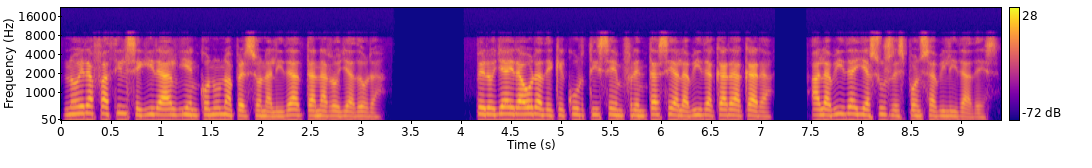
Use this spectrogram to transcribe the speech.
No era fácil seguir a alguien con una personalidad tan arrolladora. Pero ya era hora de que Curtis se enfrentase a la vida cara a cara, a la vida y a sus responsabilidades.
